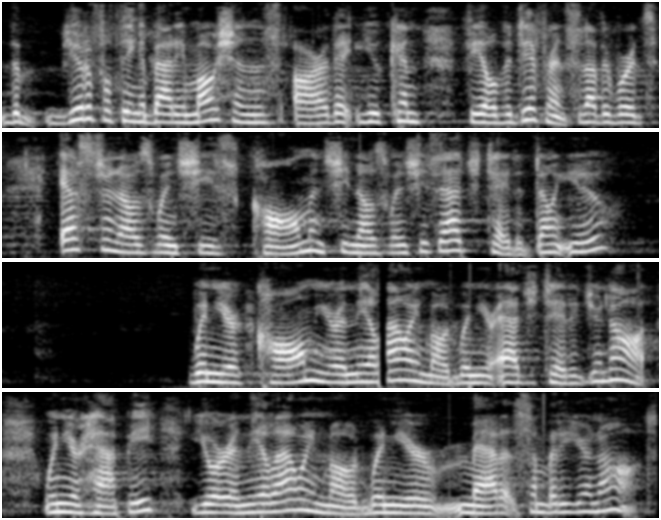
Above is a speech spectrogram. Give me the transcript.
the beautiful thing about emotions are that you can feel the difference. In other words, Esther knows when she's calm and she knows when she's agitated, don't you? When you're calm, you're in the allowing mode. When you're agitated, you're not. When you're happy, you're in the allowing mode. When you're mad at somebody, you're not.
